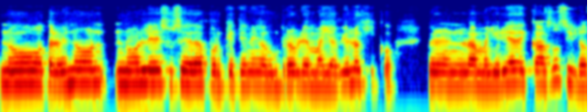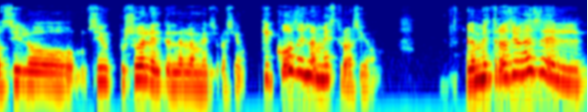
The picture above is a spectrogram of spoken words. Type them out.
no, tal vez no, no les suceda porque tienen algún problema ya biológico, pero en la mayoría de casos sí, lo, sí, lo, sí suelen tener la menstruación. ¿Qué cosa es la menstruación? La menstruación es el,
